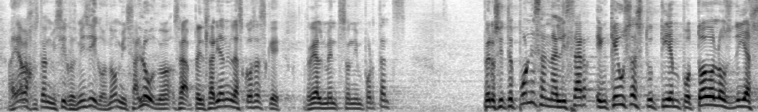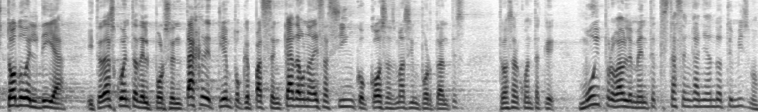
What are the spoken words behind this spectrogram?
allá abajo están mis hijos, mis hijos, ¿no? Mi salud, ¿no? O sea, pensarían en las cosas que realmente son importantes. Pero si te pones a analizar en qué usas tu tiempo todos los días, todo el día, y te das cuenta del porcentaje de tiempo que pasas en cada una de esas cinco cosas más importantes, te vas a dar cuenta que muy probablemente te estás engañando a ti mismo.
